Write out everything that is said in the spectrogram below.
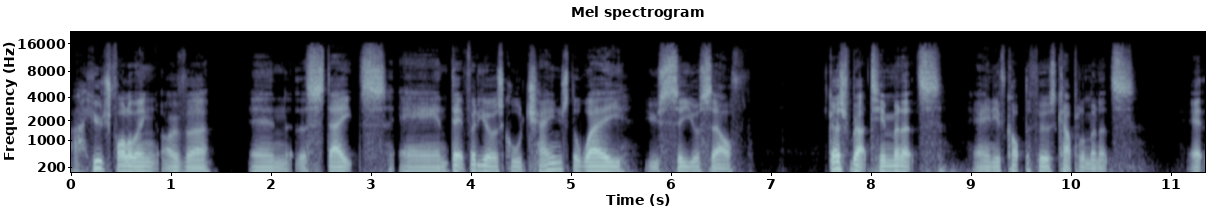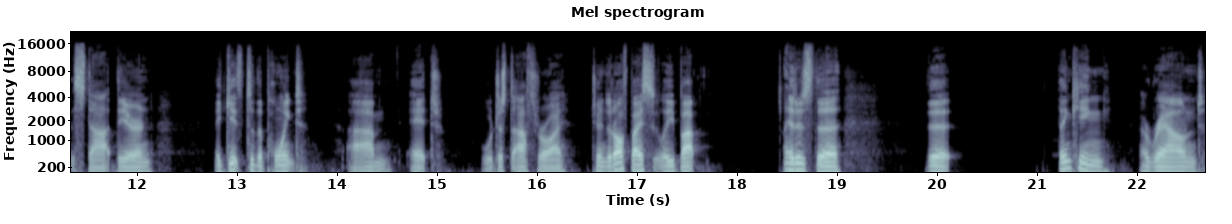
a huge following over in the States, and that video is called Change the Way You See Yourself. It goes for about 10 minutes, and you've copped the first couple of minutes at the start there, and it gets to the point um, at, or just after I turned it off basically, but it is the, the thinking around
